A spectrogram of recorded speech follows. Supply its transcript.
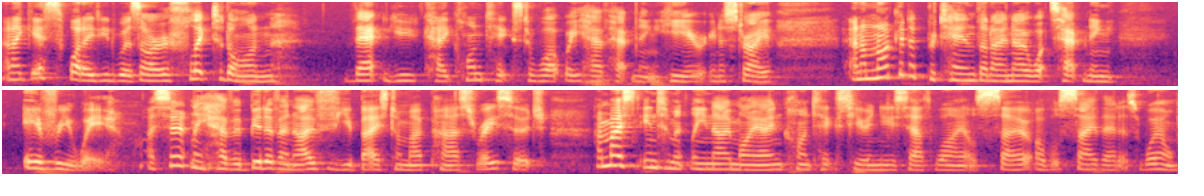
and I guess what I did was I reflected on that UK context to what we have happening here in Australia. And I'm not going to pretend that I know what's happening everywhere. I certainly have a bit of an overview based on my past research, I most intimately know my own context here in New South Wales, so I will say that as well.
